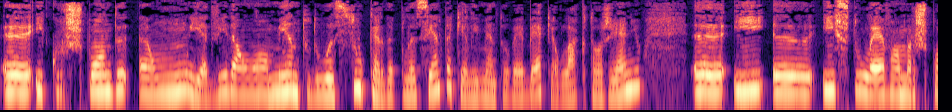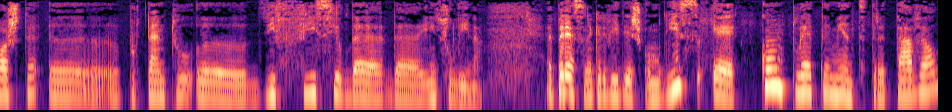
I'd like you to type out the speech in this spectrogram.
Uh, e corresponde a um, e é devido a um aumento do açúcar da placenta que alimenta o bebê, que é o lactogénio, uh, e uh, isto leva a uma resposta, portanto, difícil da, da insulina. Aparece na gravidez, como disse, é completamente tratável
